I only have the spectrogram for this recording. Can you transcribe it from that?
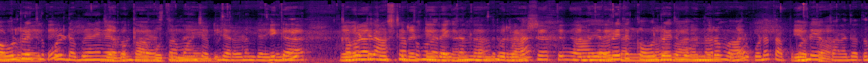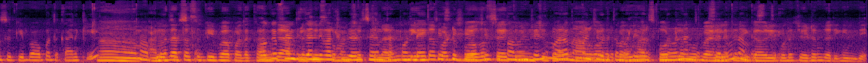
కౌలు రైతులకు కూడా డబ్బులు అనేవి జమ అకౌంట్లో వేస్తాము అని చెప్పి. జరగడం జరిగింది కాబట్టి రాష్ట్ర వ్యాప్తంగా రైతులందరూ కూడా ఎవరైతే కౌలు రైతులు ఉన్నారో వారు కూడా కూడా తప్పకుండా యొక్క అన్నదాత సుఖీభావ పథకానికి అన్నదాత చేసుకోండి. సుఖీభా ఓకే పథకానికి ఫ్రెండ్స్ అప్లై దాన్ని వాళ్ళకి చేసుకోమని వీడియోస్ చెప్తున్నారు తప్పకుండా లైక్ దీంతో పాటు చేసి, షేర్ బోగస్ చేసి, రైతు కామెంట్ నుంచి చేయండి. కూడా చేయడం జరిగింది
